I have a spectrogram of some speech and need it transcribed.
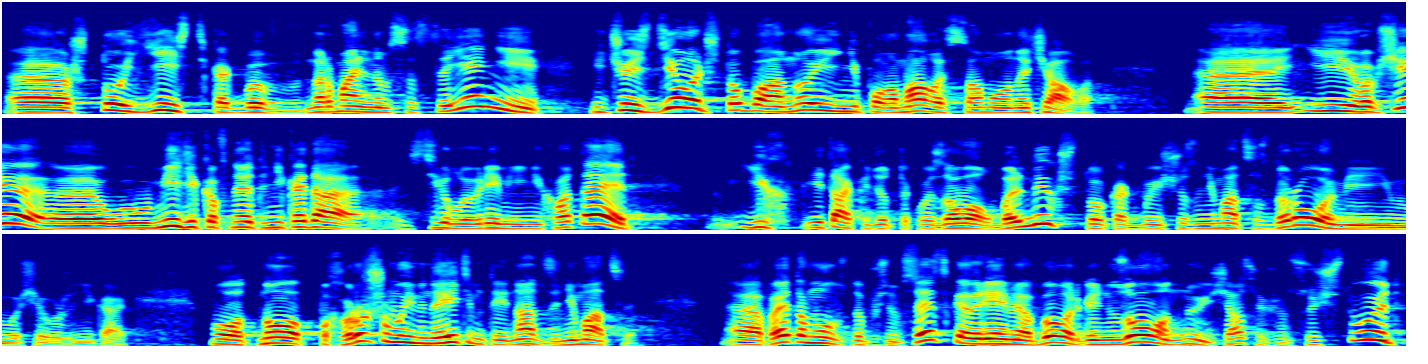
э, что есть как бы в нормальном состоянии и что сделать, чтобы оно и не поломалось с самого начала. Э, и вообще э, у медиков на это никогда силы времени не хватает, их и так идет такой завал больных, что как бы еще заниматься здоровыми им вообще уже никак. Вот, но по-хорошему именно этим-то и надо заниматься. Э, поэтому, допустим, в советское время был организован, ну и сейчас, в общем, существует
